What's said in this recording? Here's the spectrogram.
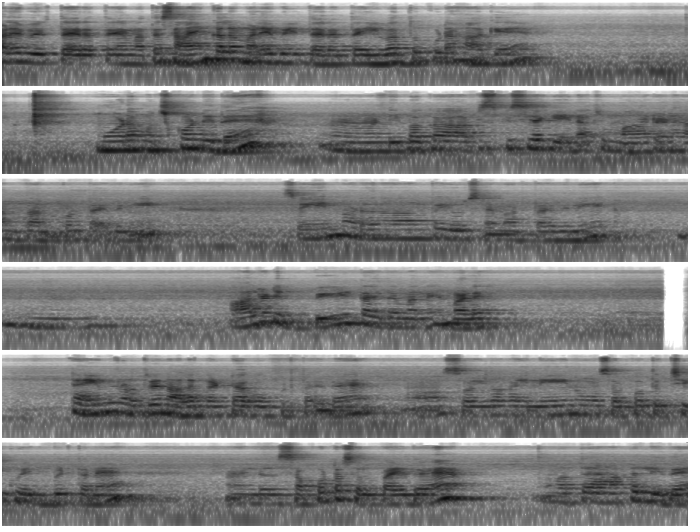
ಮಳೆ ಬೀಳ್ತಾ ಇರುತ್ತೆ, ಮತ್ತು ಸಾಯಂಕಾಲ ಮಳೆ ಬೀಳ್ತಾ ಇರುತ್ತೆ. ಇವತ್ತು ಕೂಡ ಹಾಗೆ ಮೋಡ ಮುಚ್ಕೊಂಡಿದೆ. ಆ್ಯಂಡ್ ಇವಾಗ ಬಿಸಿ ಬಿಸಿಯಾಗಿ ಏನಾದರೂ ಮಾಡೋಣ ಅಂತ ಅಂದ್ಕೊತಾ ಇದ್ದೀನಿ. ಸೊ ಏನು ಮಾಡೋಣ ಅಂತ ಯೋಚನೆ ಮಾಡ್ತಾ ಇದ್ದೀನಿ. ಆಲ್ರೆಡಿ ಬೀಳ್ತಾ ಇದೆ ಮನೆ, ಮಳೆ. ಟೈಮ್ ನೋಡಿದ್ರೆ ನಾಲ್ಕು ಗಂಟೆ ಆಗೋಗ್ಬಿಡ್ತಾ ಇದೆ. ಸೊ ಇವಾಗ ಇನ್ನೇನು ಸ್ವಲ್ಪ ಹೊತ್ತು ಚಿಕ್ಕು ಎದ್ಬಿಡ್ತಾನೆ. ಆ್ಯಂಡ್ ಸಪೋಟ ಸ್ವಲ್ಪ ಇದೆ. ಮತ್ತು ಆ್ಯಪಲ್ ಇದೆ.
